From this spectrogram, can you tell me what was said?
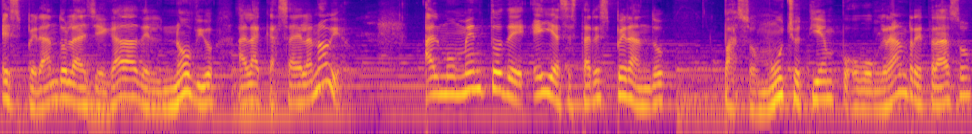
esperando la llegada del novio a la casa de la novia. Al momento de ellas estar esperando, pasó mucho tiempo, hubo un gran retraso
